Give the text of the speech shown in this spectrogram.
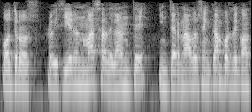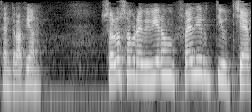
Otros lo hicieron más adelante, internados en campos de concentración. Solo sobrevivieron Fedir Tyutchev,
